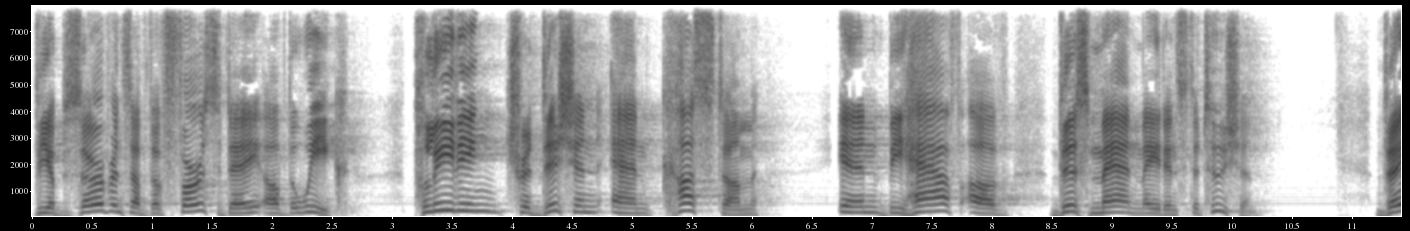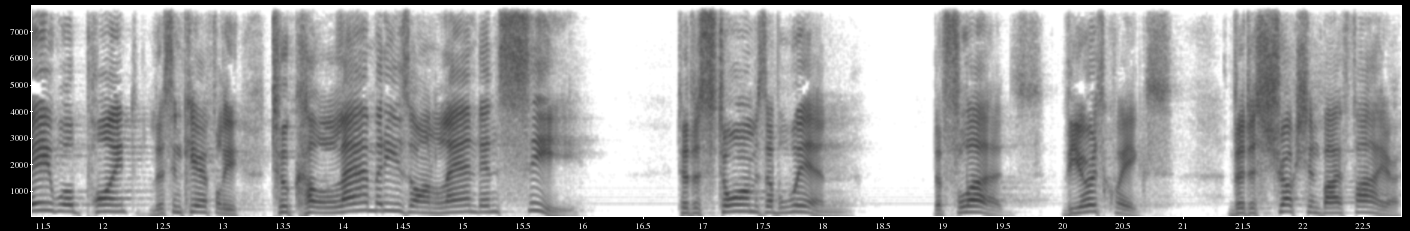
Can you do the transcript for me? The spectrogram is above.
the observance of the first day of the week, pleading tradition and custom in behalf of this man made institution. They will point, listen carefully, to calamities on land and sea, to the storms of wind, the floods, the earthquakes, the destruction by fire,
